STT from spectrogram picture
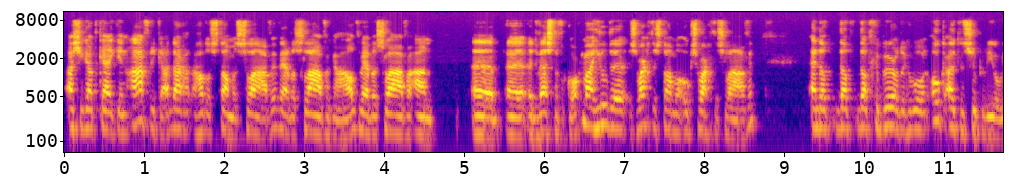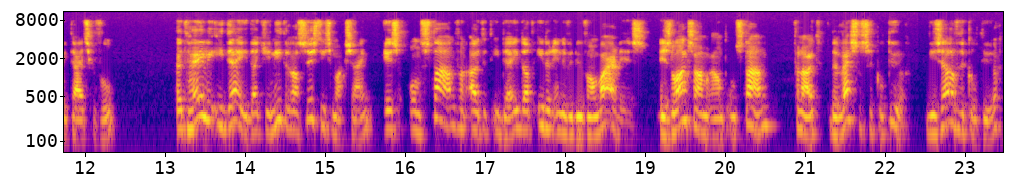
als je gaat kijken in Afrika, daar hadden stammen slaven, werden slaven gehaald, werden slaven aan het Westen verkocht, maar hielden zwarte stammen ook zwarte slaven. En dat, dat, dat gebeurde gewoon ook uit een superioriteitsgevoel. Het hele idee dat je niet racistisch mag zijn, is ontstaan vanuit het idee dat ieder individu van waarde is. Is langzamerhand ontstaan vanuit de westerse cultuur. Diezelfde cultuur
